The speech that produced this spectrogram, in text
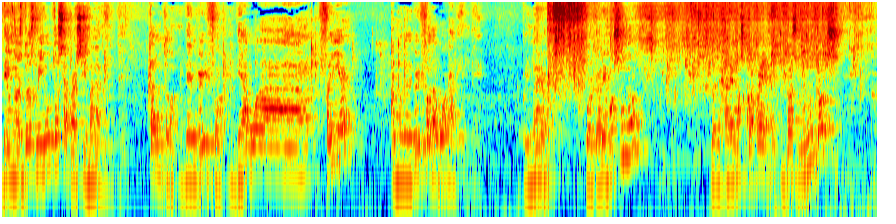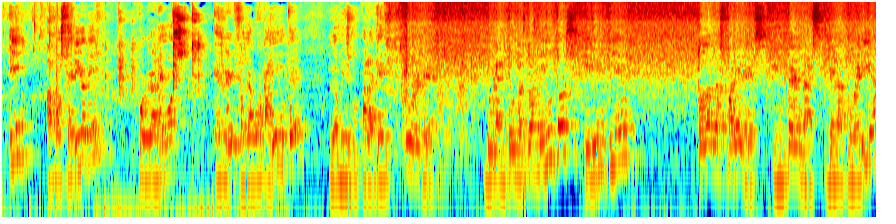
de unos dos minutos aproximadamente, tanto del grifo de agua fría como del grifo de agua caliente. Primero purgaremos uno, lo dejaremos correr dos minutos y a posteriori purgaremos el grifo de agua caliente, lo mismo, para que purgue durante unos dos minutos y limpie todas las paredes internas de la tubería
